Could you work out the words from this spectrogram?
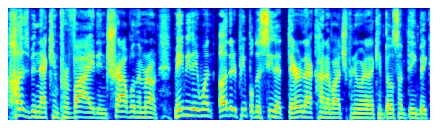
husband that can provide and travel them around. Maybe they want other people to see that they're that kind of entrepreneur that can build something big.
